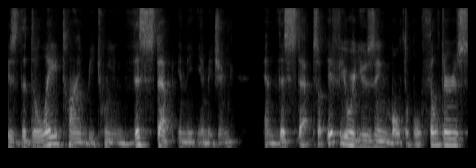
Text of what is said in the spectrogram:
is the delay time between this step in the imaging and this step. So if you were using multiple filters,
